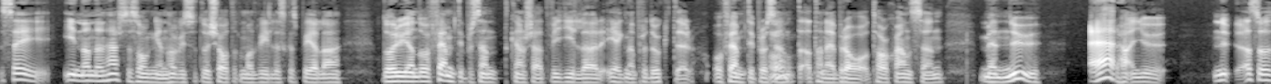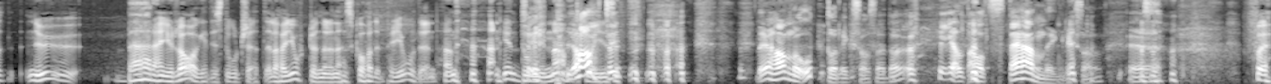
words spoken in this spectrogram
säg innan den här säsongen har vi suttit och tjatat om att Ville ska spela. Då är det ju ändå 50% kanske att vi gillar egna produkter och 50 Mm. att han är bra och tar chansen. Men nu är han ju, nu, alltså nu bär han ju laget i stort sett, eller har gjort under den här skadeperioden. Han, han är en dominant ja, på isen. typ. Det är han och Otto liksom. Så helt outstanding liksom. Alltså, Får jag,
